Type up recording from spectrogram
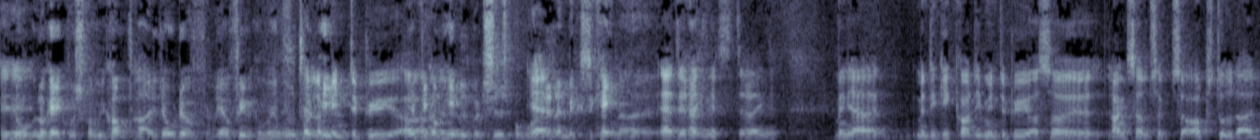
Øh, Nu, nu kan jeg ikke huske, hvor vi kom fra. Jo, det var, det var fordi, vi kom ud på om helt, min debut. Og, ja, vi kom helt ud på et tidsspor, hvor Ja. den er mexikaner. Ja, det er rigtigt, det er rigtigt. Men, jeg, men det gik godt i min debut, og så øh, langsomt så, så opstod der et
